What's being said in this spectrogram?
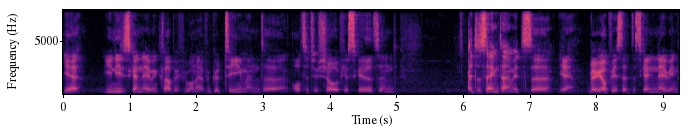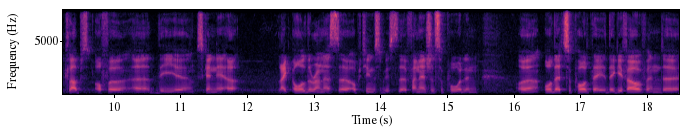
yeah, you need a Scandinavian club if you want to have a good team and uh, also to show off your skills. And at the same time, it's uh, yeah very obvious that the Scandinavian clubs offer uh, the uh, Scandina- like all the runners opportunities with the financial support and uh, all that support they, they give out and uh,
